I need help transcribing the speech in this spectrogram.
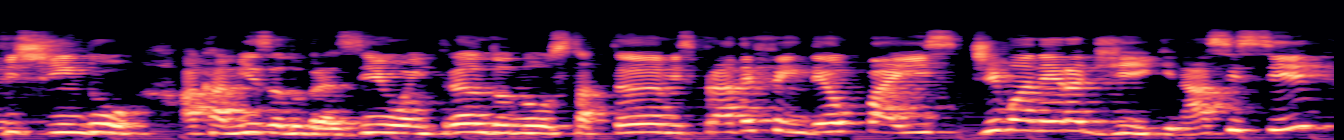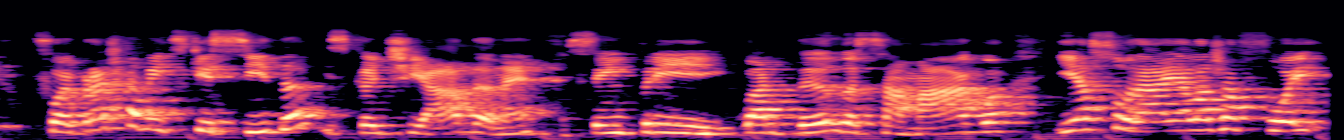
vestindo a camisa do Brasil, entrando nos tatames para defender o país de maneira digna. A Cici foi praticamente esquecida, escanteada, né? Sempre guardando essa mágoa. E a Soraya, ela já foi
